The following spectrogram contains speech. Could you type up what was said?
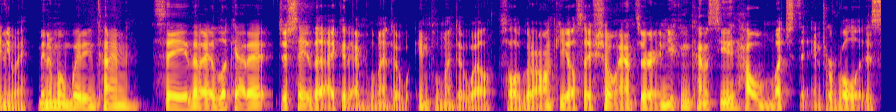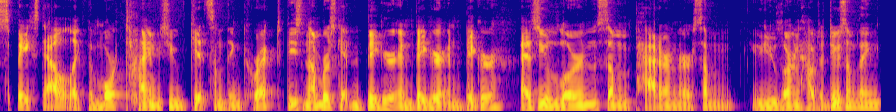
Anyway, minimum waiting time, say that I look at it, just say that I could implement it, implement it well. So I'll go to Anki, I'll say show answer, and you can kind of see how much the interval is spaced out. Like the more times you get something correct, these numbers get bigger and bigger and bigger. As you learn some pattern or some you learn how to do something,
